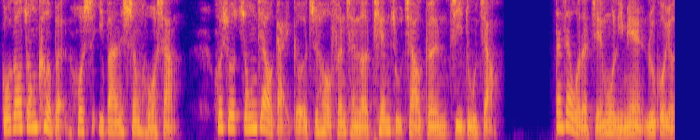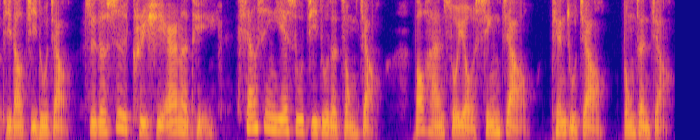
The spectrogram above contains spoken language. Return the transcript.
国高中课本或是一般生活上会说宗教改革之后分成了天主教跟基督教。但在我的节目里面，如果有提到基督教，指的是 Christianity，相信耶稣基督的宗教，包含所有新教、天主教、东正教。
